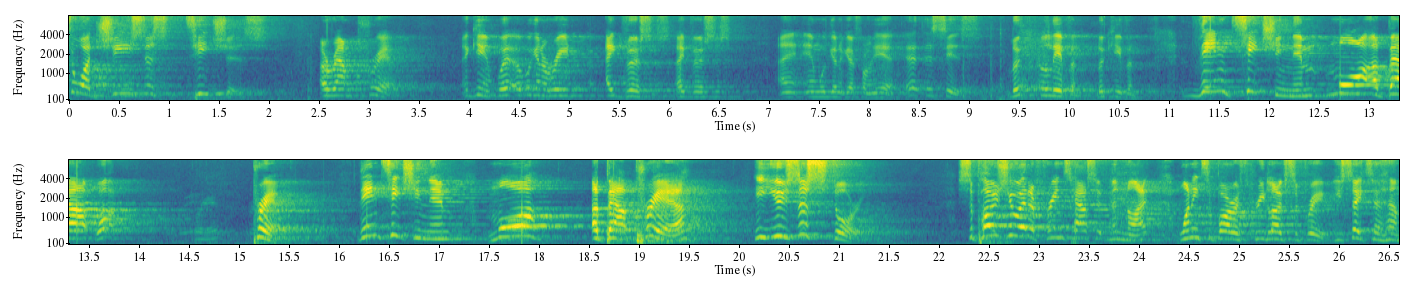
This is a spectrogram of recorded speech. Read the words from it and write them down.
to what Jesus teaches around prayer. Again, we're, we're going to read eight verses, eight verses, and, and we're going to go from here. Uh, it says, Luke 11, Luke 11. Then teaching them more about what? Prayer. prayer. Then teaching them more about prayer, he used this story. Suppose you're at a friend's house at midnight wanting to borrow three loaves of bread. You say to him,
